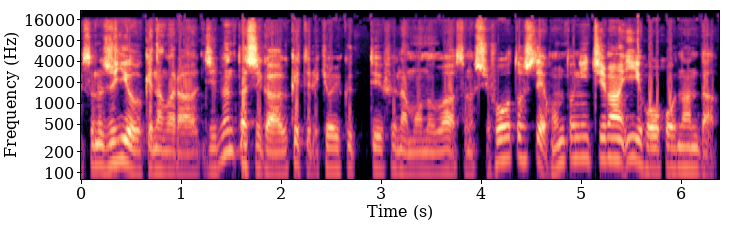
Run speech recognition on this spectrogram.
その授業を受けながら、自分たちが受けてる教育っていう風なものは、その手法として本当に一番いい方法なんだ、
